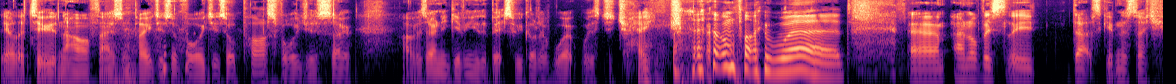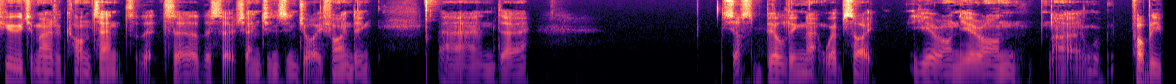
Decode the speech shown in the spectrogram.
The other 2,500 pages are voyages or past voyages. So I was only giving you the bits we've got to work with to change. oh, my word. Um, and obviously, that's given us a huge amount of content that uh, the search engines enjoy finding. And uh, just building that website year on year on uh, probably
